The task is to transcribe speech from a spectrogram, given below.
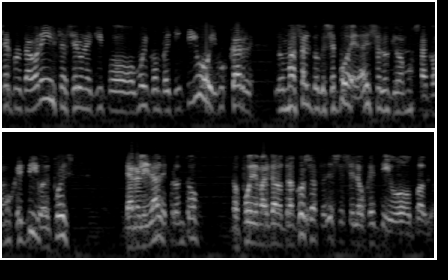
ser protagonistas, ser un equipo muy competitivo y buscar lo más alto que se pueda, eso es lo que vamos a como objetivo, después la realidad de pronto nos puede marcar otra cosa, pero ese es el objetivo, Pablo.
